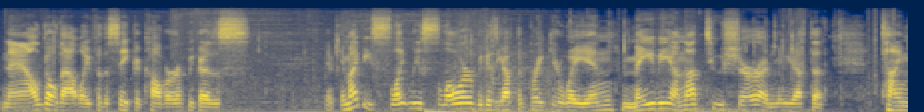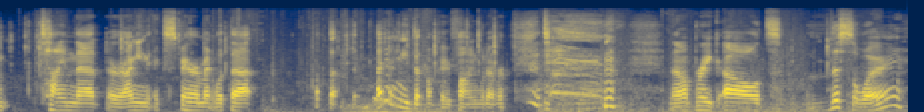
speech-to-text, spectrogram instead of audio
nah, I'll go that way for the sake of cover, because it, it might be slightly slower because you have to break your way in. Maybe, I'm not too sure. I maybe you have to time time that, or I mean experiment with that. What the? I didn't need to... Okay, fine, whatever. now break out this way.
